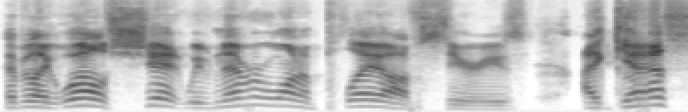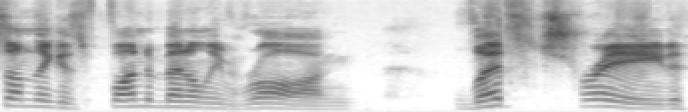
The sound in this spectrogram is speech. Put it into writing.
had been like, well, shit, we've never won a playoff series. I guess something is fundamentally wrong. Let's trade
